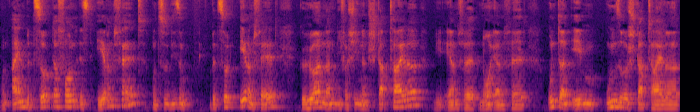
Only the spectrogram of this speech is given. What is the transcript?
Und ein Bezirk davon ist Ehrenfeld. Und zu diesem Bezirk Ehrenfeld gehören dann die verschiedenen Stadtteile, wie Ehrenfeld, Neu-Ehrenfeld und dann eben unsere Stadtteile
